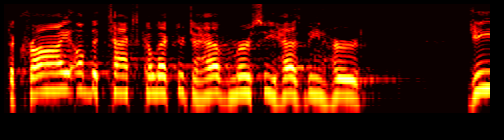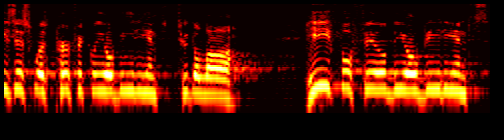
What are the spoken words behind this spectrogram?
the cry of the tax collector to have mercy has been heard. Jesus was perfectly obedient to the law. He fulfilled the obedience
